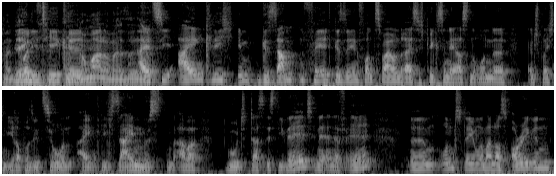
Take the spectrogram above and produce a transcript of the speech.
über denkt, die Theke, normalerweise, ja. als sie eigentlich im gesamten Feld gesehen von 32 Picks in der ersten Runde entsprechend ihrer Position eigentlich sein müssten. Aber gut, das ist die Welt in der NFL. Ähm, Und der junge Mann aus Oregon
